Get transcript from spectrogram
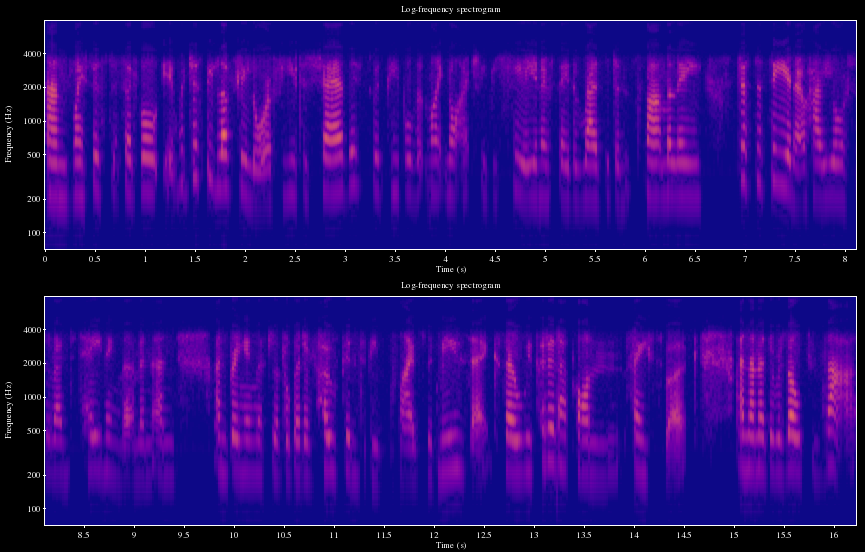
And my sister said, well, it would just be lovely, Laura, for you to share this with people that might not actually be here, you know, say the residents' family, just to see, you know, how you're sort of entertaining them and, and, and bringing this little bit of hope into people's lives with music. So we put it up on Facebook. And then as a result of that,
